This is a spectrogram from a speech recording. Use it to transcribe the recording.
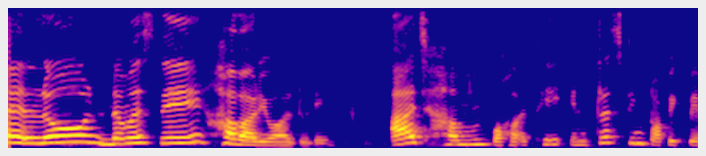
हेलो नमस्ते how are you all today आज हम बहुत ही इंटरेस्टिंग टॉपिक पे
